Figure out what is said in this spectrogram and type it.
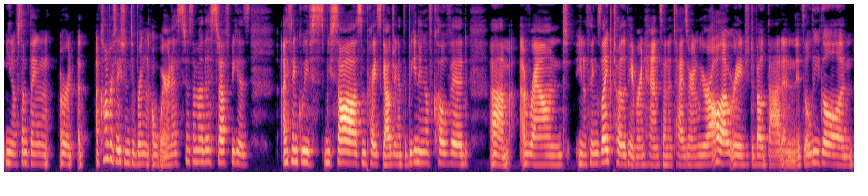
you know, something or a, a conversation to bring awareness to some of this stuff because I think we've we saw some price gouging at the beginning of COVID um, around you know things like toilet paper and hand sanitizer, and we were all outraged about that, and it's illegal, and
